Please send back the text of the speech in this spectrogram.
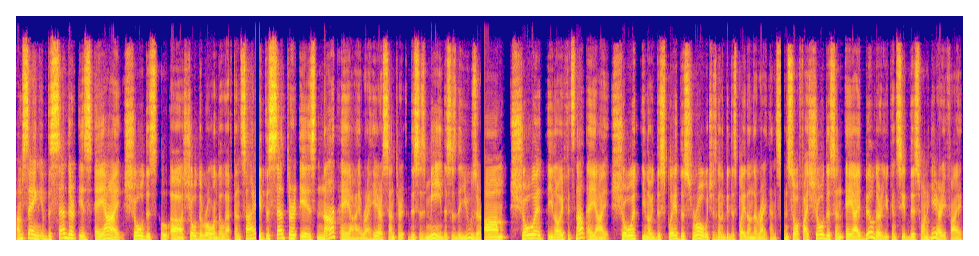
I'm saying if the sender is AI, show this, uh, show the row on the left hand side. If the center is not AI, right here, center, this is me, this is the user. Um, show it, you know, if it's not AI, show it, you know, display this row, which is going to be displayed on the right hand side. And so if I show this an AI Builder, you can see this one here. If I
